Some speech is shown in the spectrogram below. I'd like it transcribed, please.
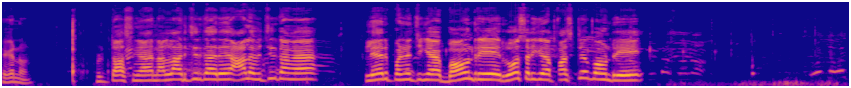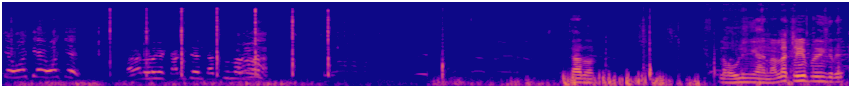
செகண்ட் ஒன் ஃபுல் டாஸுங்க நல்லா அடிச்சிருக்காரு. ஆளை வச்சிருக்காங்க. கிளியர் பண்ணி வச்சுங்க. பவுண்டரி ரோஸ் அடிக்கிற ஃபர்ஸ்ட் பவுண்டரி தேர்ட் ஒன் லவ்லிங்க நல்லா கிளியர் பண்ணிக்கிறேன்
